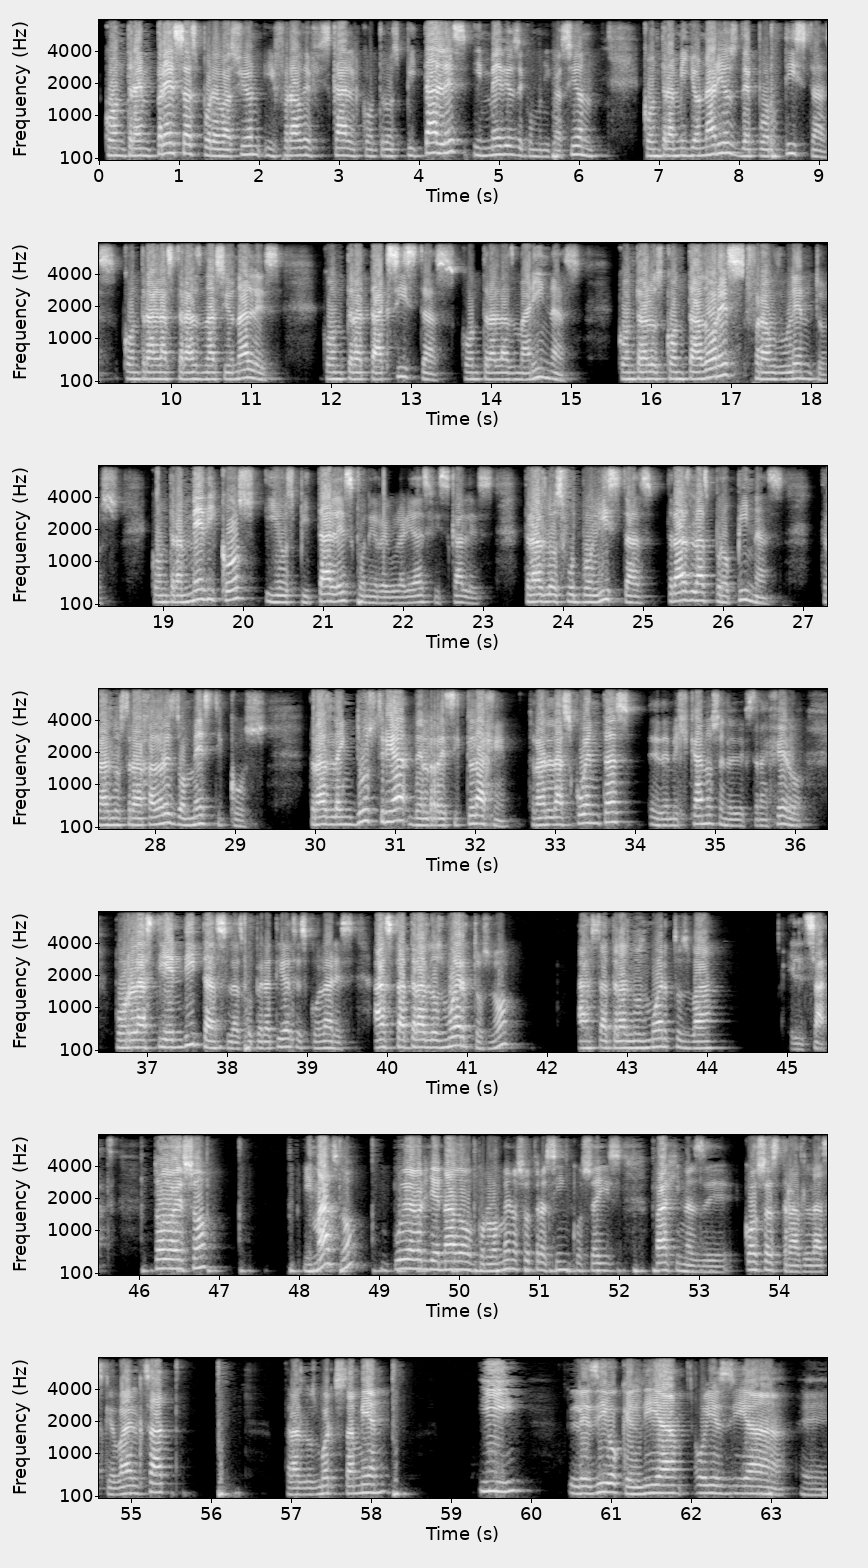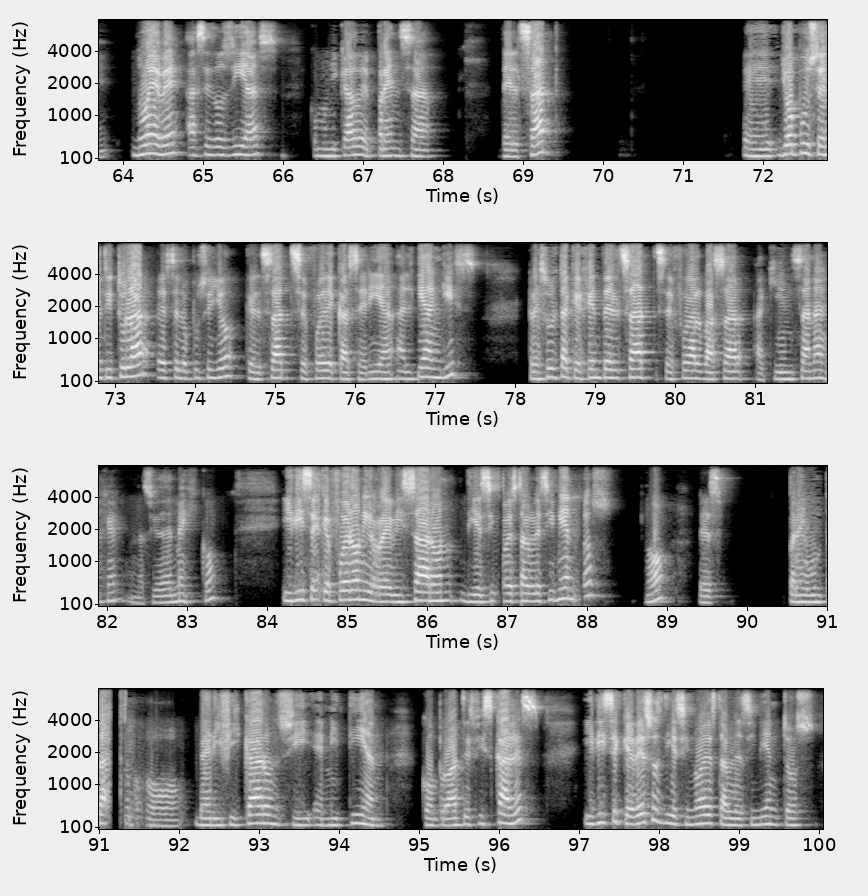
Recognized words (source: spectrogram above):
contra empresas por evasión y fraude fiscal, contra hospitales y medios de comunicación, contra millonarios deportistas, contra las transnacionales, contra taxistas, contra las marinas, contra los contadores fraudulentos, contra médicos y hospitales con irregularidades fiscales, tras los futbolistas, tras las propinas, tras los trabajadores domésticos, tras la industria del reciclaje, tras las cuentas eh, de mexicanos en el extranjero, por las tienditas, las cooperativas escolares, hasta tras los muertos, ¿no? hasta tras los muertos va el SAT. Todo eso y más, ¿no? Pude haber llenado por lo menos otras 5 o 6 páginas de cosas tras las que va el SAT, tras los muertos también. Y les digo que el día, hoy es día 9, eh, hace dos días, comunicado de prensa del SAT eh, yo puse el titular, este lo puse yo, que el SAT se fue de cacería al Tianguis. Resulta que gente del SAT se fue al bazar aquí en San Ángel, en la Ciudad de México, y dice que fueron y revisaron 19 establecimientos, ¿no? Les preguntaron o verificaron si emitían comprobantes fiscales, y dice que de esos 19 establecimientos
